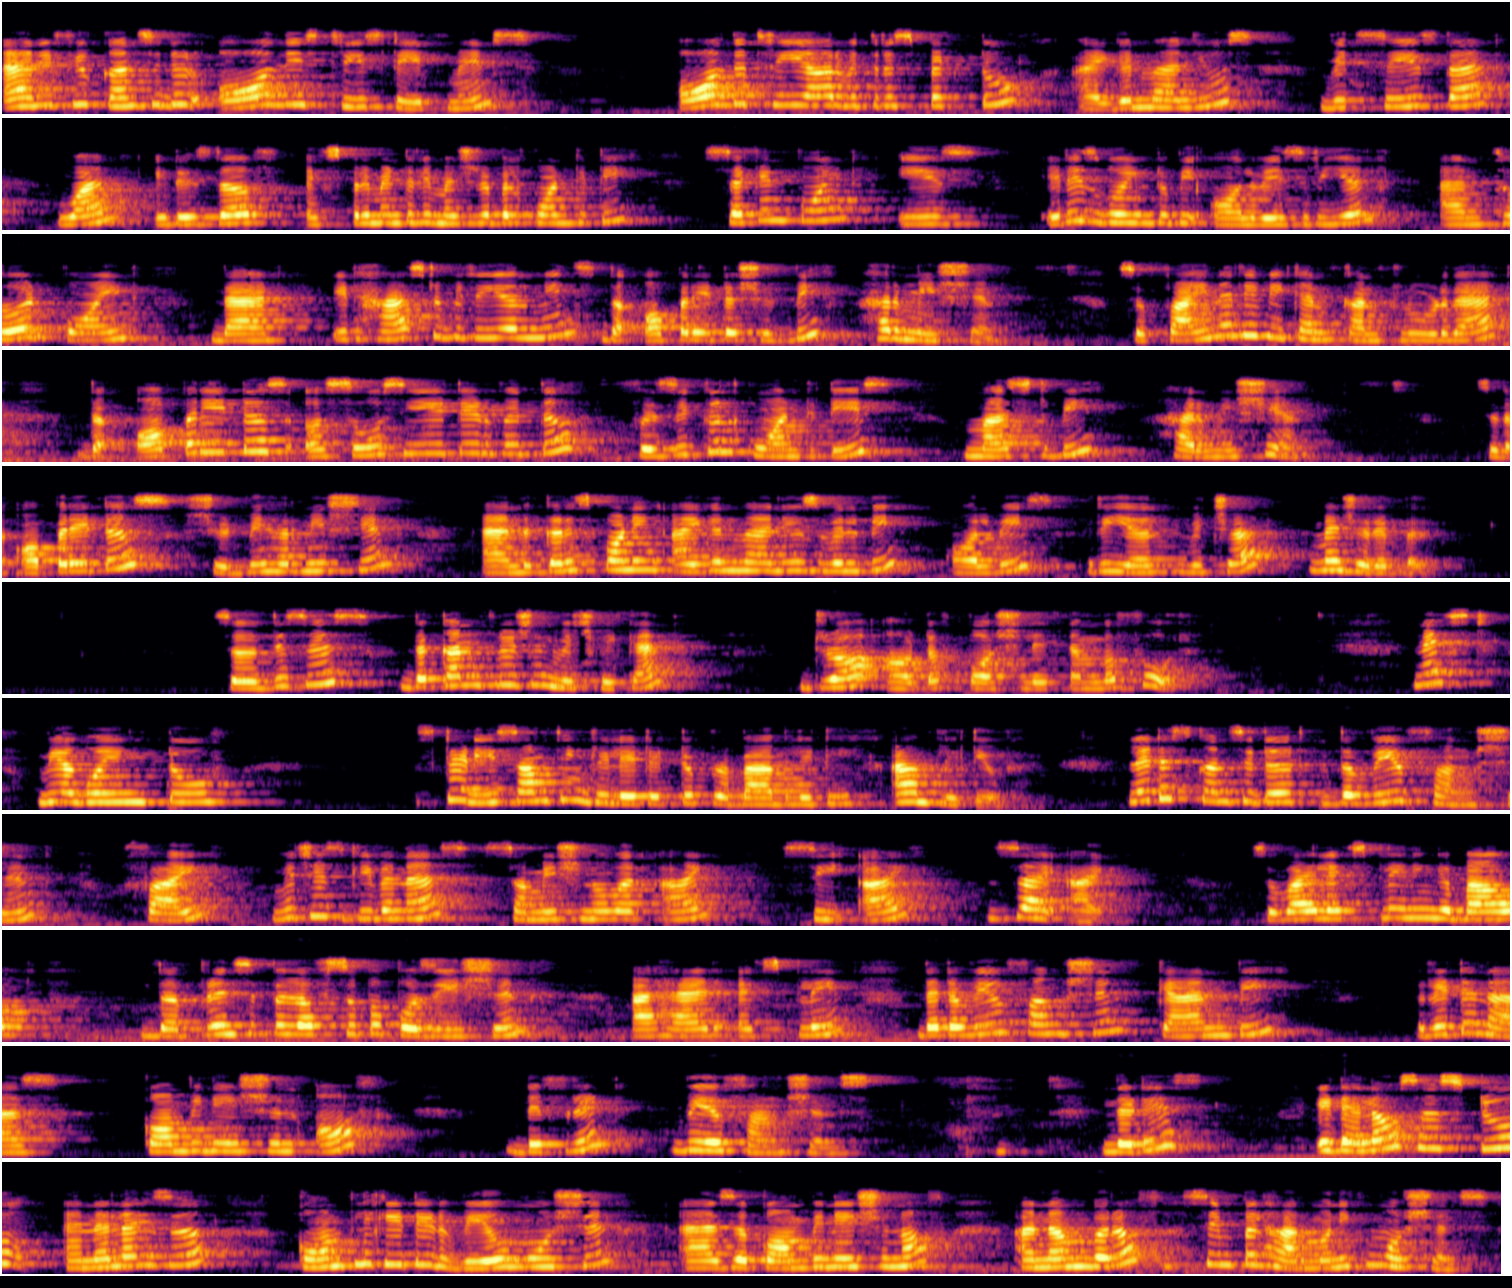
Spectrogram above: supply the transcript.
And if you consider all these three statements, all the three are with respect to eigenvalues which says that one it is the experimentally measurable quantity. Second point is it is going to be always real and third point that it has to be real means the operator should be Hermitian. So finally we can conclude that the operators associated with the physical quantities must be Hermitian. So the operators should be Hermitian and the corresponding eigenvalues will be always real which are measurable. So this is the conclusion which we can draw out of postulate number 4. Next we are going to study something related to probability amplitude. Let us consider the wave function phi which is given as summation over i ci xi i. So while explaining about the principle of superposition I had explained that a wave function can be written as combination of different wave functions. That is it allows us to analyze a complicated wave motion as a combination of a number of simple harmonic motions.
